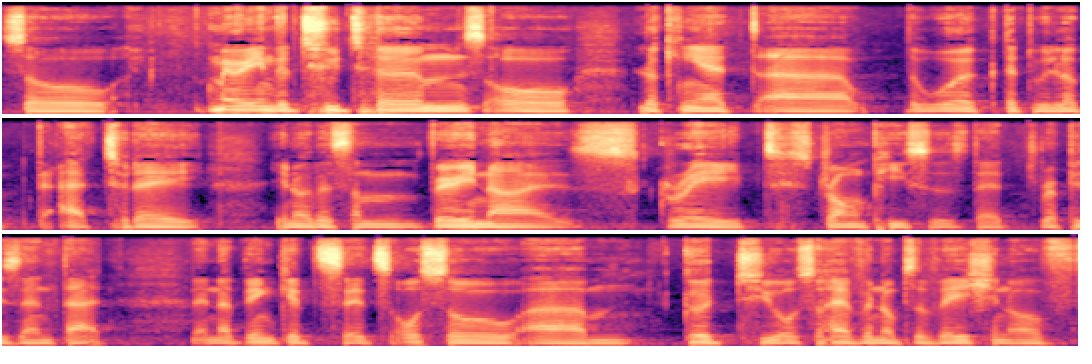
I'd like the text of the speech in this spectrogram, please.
So, marrying the two terms or looking at uh, the work that we looked at today, you know, there's some very nice, great, strong pieces that represent that. And I think it's it's also um, good to also have an observation of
